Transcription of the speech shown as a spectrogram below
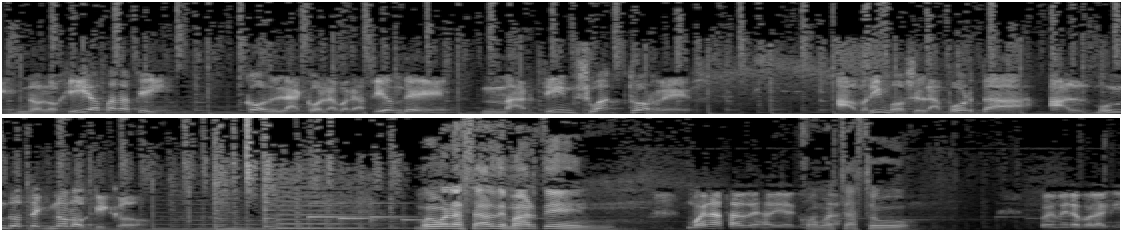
Tecnología para ti, con la colaboración de Martín Suárez Torres. Abrimos la puerta al mundo tecnológico. Muy buenas tardes, Martín. Buenas tardes, Javier. ¿Cómo, estás? tú? Pues mira, por aquí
